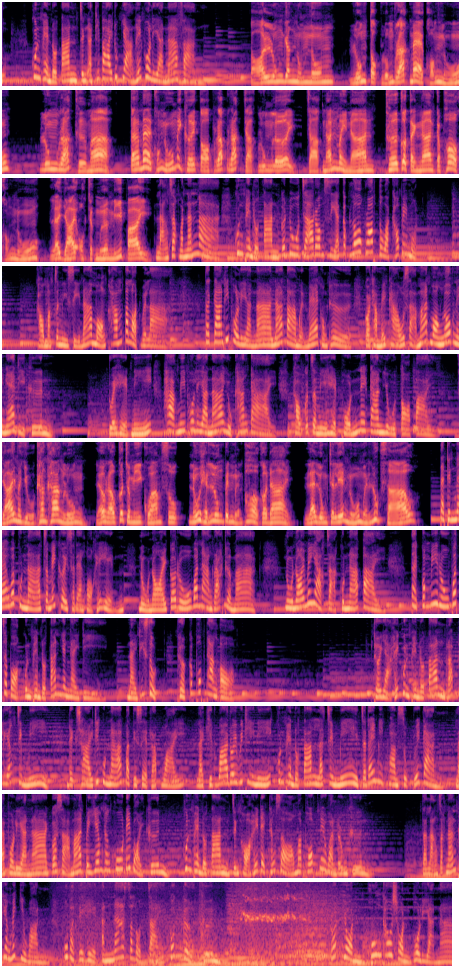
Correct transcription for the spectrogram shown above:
คุณเพนโดตันจึงอธิบายทุกอย่างให้โพลิอาน่าฟัง ตอนลุงยังหนุ่มๆ ลุงตกหลุมรักแม่ของหนู ลุงรักเธอมาก แต่แม่ของหนูไม่เคยตอบรับรักจากลุงเลย จากนั้นไม่นาน เธอก็แต่งงานกับพ่อของหนู และย้ายออกจากเมืองนี้ไป หลังจากวันนั้นมา คุณเพนโดตันก็ดูจะอารมณ์เสียกับโลกรอบตัวเขาไปหมด เขามักจะมีสีหน้าหมองคล้ำตลอดเวลา แต่การที่โพลิอาน่าหน้าตาเหมือนแม่ของเธอ ก็ทำให้เขาสามารถมองโลกในแง่ดีขึ้น ด้วยเหตุนี้หากมีโพลิอาน่าอยู่ข้างกาย เขาก็จะมีเหตุผลในการอยู่ต่อไป ย้ายมาอยู่ข้างๆลุง แล้วเราก็จะมีความสุข หนูเห็นลุงเป็นเหมือนพ่อก็ได้ และลุงจะเลี้ยงหนูเหมือนลูกสาว แต่ถึงแม้ว่าคุณน้าจะไม่เคยแสดงออกให้เห็น หนูน้อยก็รู้ว่านางรักเธอมาก หนูน้อยไม่อยากจากคุณน้าไป แต่ก็ไม่รู้ว่าจะบอกคุณเพนโดตันยังไงดี ในที่สุด เธอก็พบทางออก เธออยากให้คุณเพนโดตันรับเลี้ยงจิมมี่ เด็กชายที่คุณน้าปฏิเสธรับไว้ และคิดว่าด้วยวิธีนี้คุณเพนโดตันและจิมมี่จะได้มีความสุขด้วยกัน และโพลีอาน่าก็สามารถไปเยี่ยมทั้งคู่ได้บ่อยขึ้น คุณเพนโดตันจึงขอให้เด็กทั้งสองมาพบในวันรุ่งขึ้น แต่หลังจากนั้นเพียงไม่กี่วัน อุบัติเหตุอันน่าสลดใจก็เกิดขึ้น รถยนต์พุ่งเข้าชนโพลีอาน่า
